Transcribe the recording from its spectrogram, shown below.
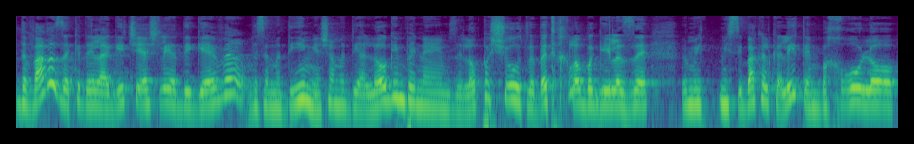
הדבר הזה כדי להגיד שיש לידי גבר? וזה מדהים, יש שם דיאלוגים ביניהם, זה לא פשוט, ובטח לא בגיל הזה. ומסיבה כלכלית הם בחרו לא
